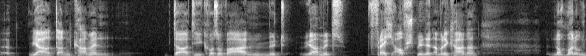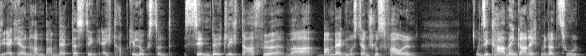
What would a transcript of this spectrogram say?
Äh, ja, und dann kamen da die Kosovaren mit, ja, mit frech aufspielenden Amerikanern nochmal um die Ecke und haben Bamberg das Ding echt abgeluchst. Und sinnbildlich dafür war, Bamberg musste am Schluss faulen. Und sie kamen gar nicht mehr dazu,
